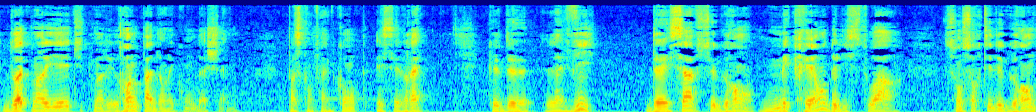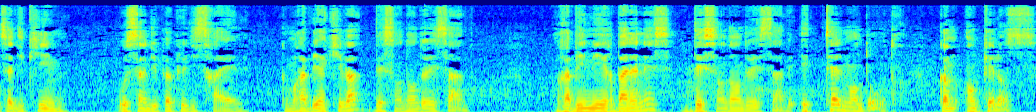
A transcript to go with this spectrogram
Tu dois te marier, tu te maries. Rentre pas dans les comptes d'Hachem. Parce qu'en fin de compte, et c'est vrai, que de la vie de Esav, ce grand mécréant de l'histoire, sont sortis de grandes sadikim au sein du peuple d'Israël, comme Rabbi Akiva, descendant de Esav, Rabbi Meir Balanes, descendant de Esav, et tellement d'autres, comme Ankelos,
